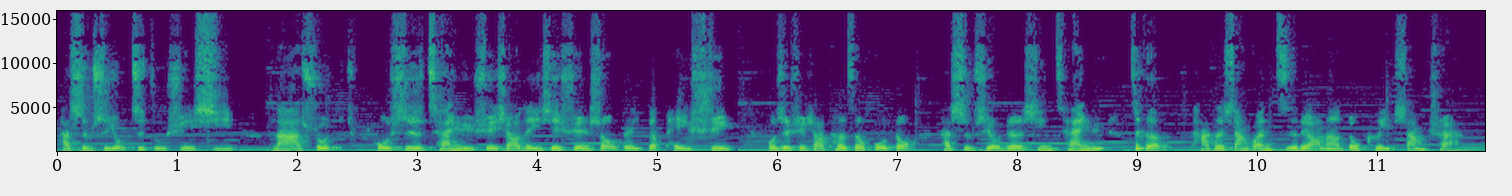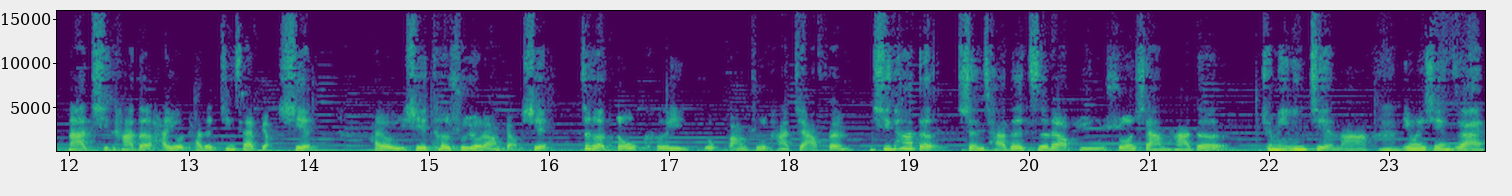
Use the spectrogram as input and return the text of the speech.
他是不是有自主学习？那说或是参与学校的一些选手的一个培训，或是学校特色活动，他是不是有热心参与？这个他的相关资料呢，都可以上传。那其他的还有他的竞赛表现，还有一些特殊优良表现。这个都可以有帮助他加分。其他的审查的资料，比如说像他的全民英检啊，嗯，因为现在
